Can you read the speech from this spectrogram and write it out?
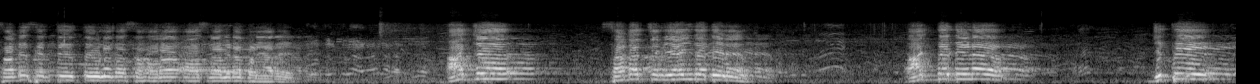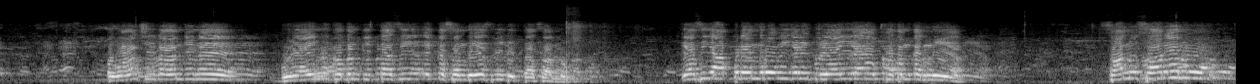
ਸਾਡੇ ਸਿਰ ਤੇ ਉੱਤੇ ਉਹਨਾਂ ਦਾ ਸਹਾਰਾ, ਆਸਰਾ ਜਿਹੜਾ ਬਣਿਆ ਰਹੇ। ਅੱਜ ਸਾਡਾ ਚੰਗਿਆਈ ਦਾ ਦਿਨ ਹੈ। ਅੱਜ ਦਾ ਦਿਨ ਜਿੱਥੇ ਭਗਵਾਨ ਸ਼੍ਰੀ ਰਾਮ ਜੀ ਨੇ ਬੁਰਾਈ ਨੂੰ ਖਤਮ ਕੀਤਾ ਸੀ, ਇੱਕ ਸੰਦੇਸ਼ ਵੀ ਦਿੱਤਾ ਸਾਨੂੰ ਕਿ ਅਸੀਂ ਆਪਣੇ ਅੰਦਰੋਂ ਵੀ ਜਿਹੜੀ ਬੁਰਾਈ ਹੈ, ਉਹ ਖਤਮ ਕਰਨੀ ਹੈ। ਸਾਨੂੰ ਸਾਰਿਆਂ ਨੂੰ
